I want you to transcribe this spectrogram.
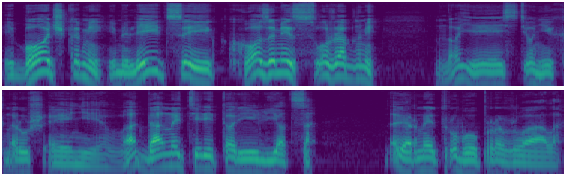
и бочками, и милицией, и козами служебными. Но есть у них нарушение, вода на территории льется. Наверное, трубу прорвало.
